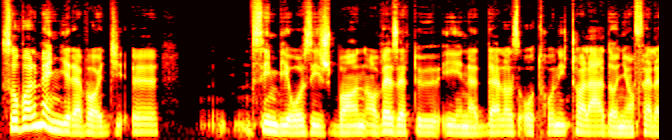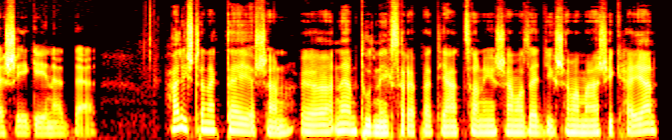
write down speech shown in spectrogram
Szóval mennyire vagy ö, szimbiózisban a vezető éneddel, az otthoni családanya feleségéneddel? Hál' Istennek teljesen nem tudnék szerepet játszani sem az egyik, sem a másik helyen.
